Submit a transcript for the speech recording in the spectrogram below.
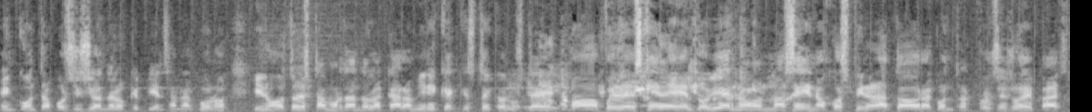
en contraposición de lo que piensan algunos y nosotros estamos dando la cara, mire que aquí estoy con usted. No, pues es que el gobierno no hace no conspirar a toda hora contra el proceso de paz.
